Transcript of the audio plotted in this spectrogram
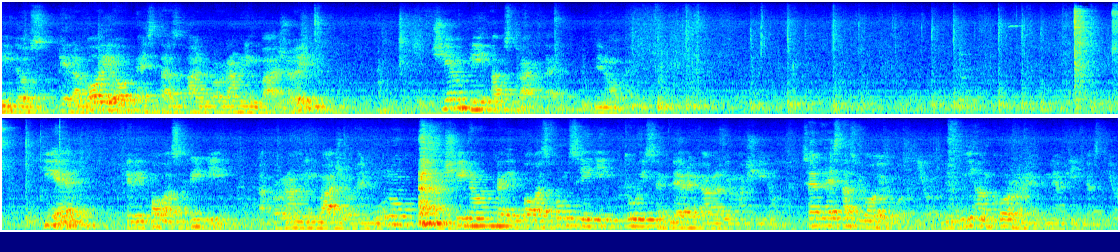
vidos che lavorio estas al program linguagioi ciam pli abstractae de nove. Tiel che vi povas scrivi la program linguaggio en unu maschino che vi povas consigi tui sempere alla lia maschino sed estas vojo por tio. Mi ancora ne, ne applicas tio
